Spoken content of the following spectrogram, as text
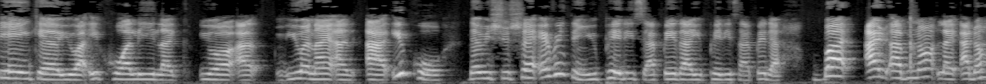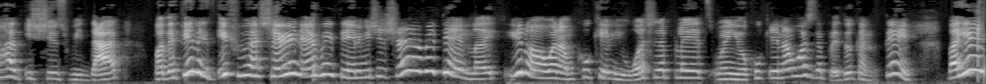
think uh, you are equally like you are uh, you and i are, are equal then we should share everything you pay this i pay that you pay this i pay that but i i'm not like i don't have issues with that but the thing is, if we are sharing everything, we should share everything. Like, you know, when I'm cooking, you wash the plates. When you're cooking, I wash the plates, that kind of thing. But here in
